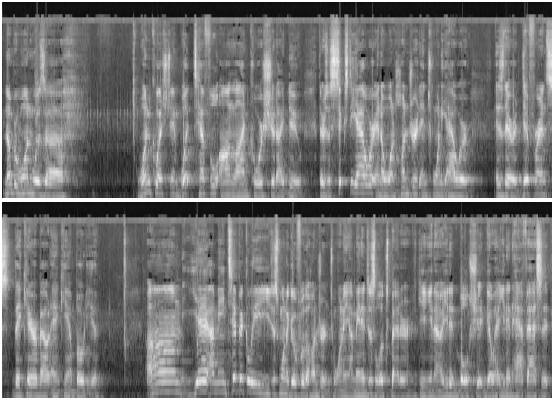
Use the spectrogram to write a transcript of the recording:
number one was uh, one question What TEFL online course should I do? There's a 60 hour and a 120 hour. Is there a difference they care about in Cambodia? Um, yeah, I mean, typically you just want to go for the 120. I mean, it just looks better. You, you know, you didn't bullshit and go, you didn't half ass it.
